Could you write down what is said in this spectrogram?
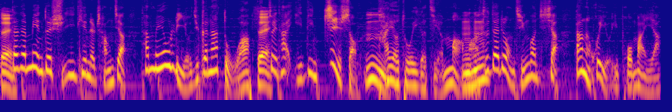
对。但在面对十一天的长假，他没有理由去跟他赌啊，对，所以他一定至少他要做一个减码嘛，嗯、所以在这种情况之下，当然会有一波卖压。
